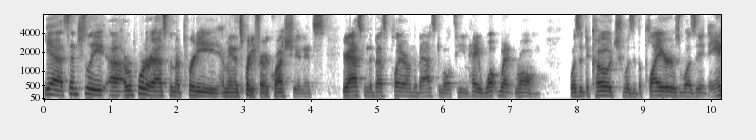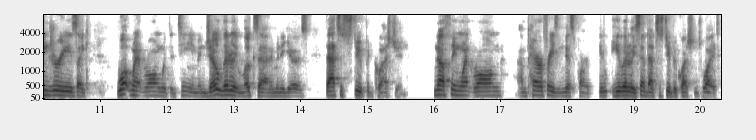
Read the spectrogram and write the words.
Yeah, essentially, uh, a reporter asked him a pretty, I mean, it's a pretty fair question. It's you're asking the best player on the basketball team, hey, what went wrong? Was it the coach? Was it the players? Was it the injuries? Like, what went wrong with the team? And Joe literally looks at him and he goes, that's a stupid question. Nothing went wrong. I'm paraphrasing this part. He, he literally said that's a stupid question twice.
